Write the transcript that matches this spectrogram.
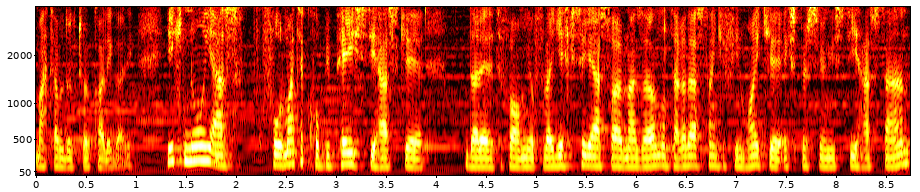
مطلب دکتر کالیگاری. یک نوعی از فرمت کپی پیستی هست که داره اتفاق میفته و یک سری از صاحب نظران معتقد هستن که فیلم هایی که اکسپرسیونیستی هستن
